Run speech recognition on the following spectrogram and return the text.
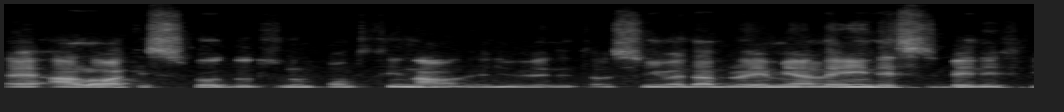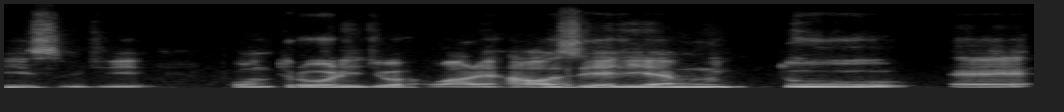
é, aloque esses produtos no ponto final, né, de venda. Então, assim, o EWM, além desses benefícios de controle de warehouse, ele é muito é,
